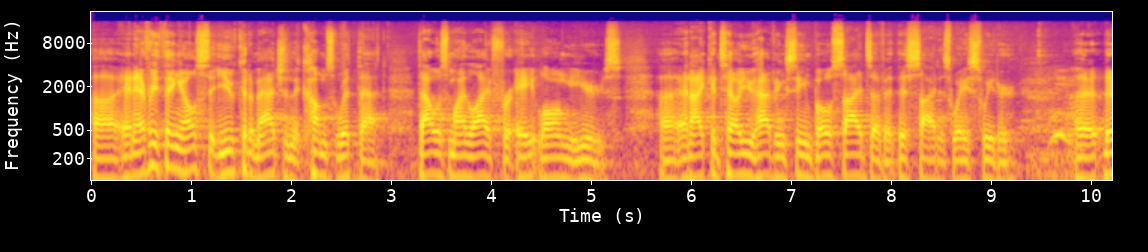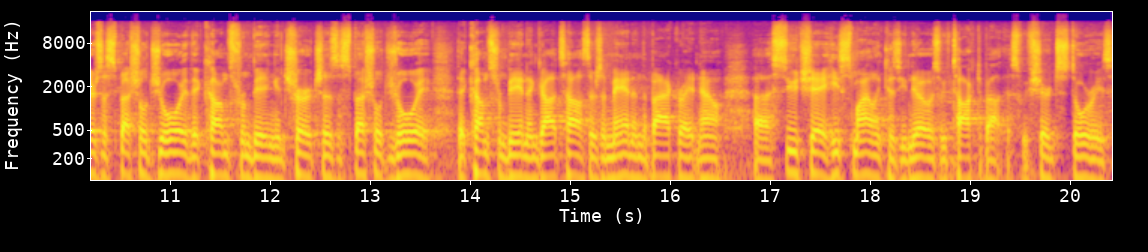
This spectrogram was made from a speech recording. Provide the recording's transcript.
uh, and everything else that you could imagine that comes with that. That was my life for eight long years. Uh, and I can tell you, having seen both sides of it, this side is way sweeter. Uh, there's a special joy that comes from being in church. There's a special joy that comes from being in God's house. There's a man in the back right now, uh, Che. He's smiling because he knows we've talked about this. We've shared stories.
